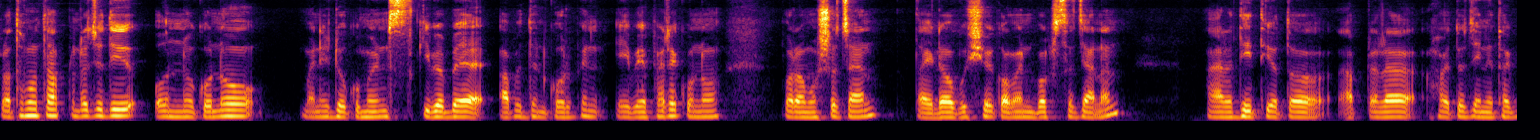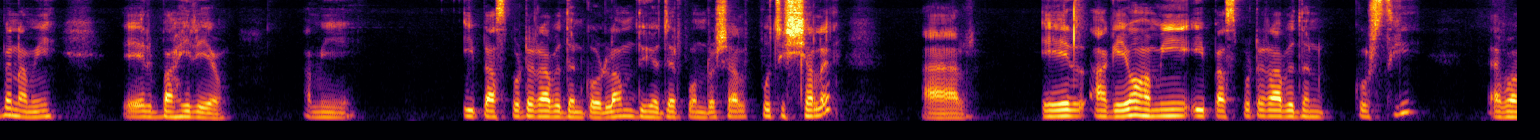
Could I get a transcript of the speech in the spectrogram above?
প্রথমত আপনারা যদি অন্য কোনো মানে ডকুমেন্টস কীভাবে আবেদন করবেন এই ব্যাপারে কোনো পরামর্শ চান, তাইলে অবশ্যই কমেন্ট বক্সে জানান। আর দ্বিতীয়ত, আপনারা হয়তো জেনে থাকবেন আমি এর বাহিরেও আমি ই পাসপোর্টের আবেদন করলাম দুই হাজার পনেরো সাল, পঁচিশ সালে। আর এর আগেও আমি ই পাসপোর্টের আবেদন করছি। এবং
